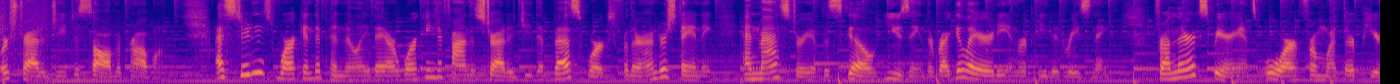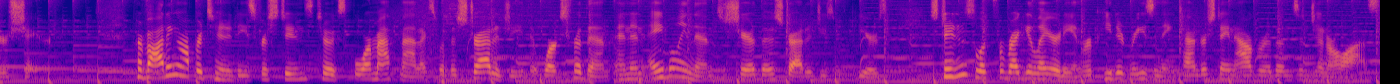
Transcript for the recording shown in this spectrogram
or strategy to solve a problem. As students work independently, they are working to find the strategy that best works for their understanding and mastery of the skill using the regularity and repeated reasoning from their experience or from what their peers shared. Providing opportunities for students to explore mathematics with a strategy that works for them and enabling them to share those strategies with peers Students look for regularity and repeated reasoning to understand algorithms and generalize.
